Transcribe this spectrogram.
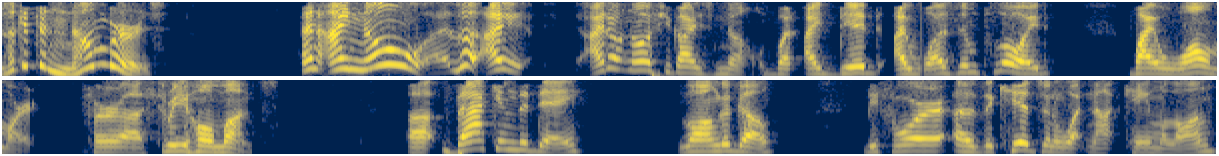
look at the numbers. And I know, look, I I don't know if you guys know, but I did. I was employed by Walmart for uh, three whole months. Uh, back in the day, long ago, before uh, the kids and whatnot came along,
